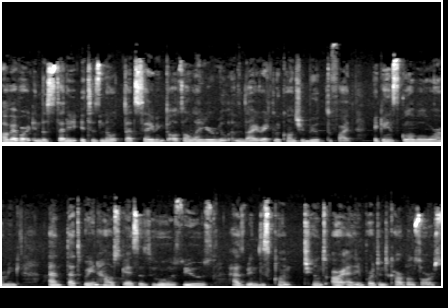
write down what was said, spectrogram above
However, in the study, it is noted that saving the ozone layer will indirectly contribute to fight against global warming and that greenhouse gases whose use has been discontinued are an important carbon source.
